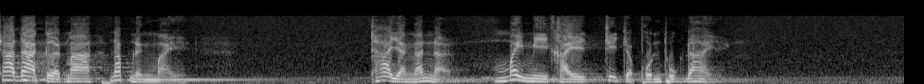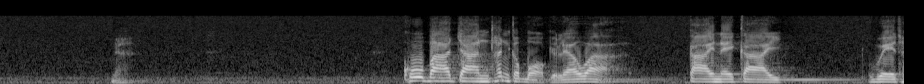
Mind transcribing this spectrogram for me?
ชาติหน้าเกิดมานับหนึ่งใหม่ ถ้าอย่างนั้นน่ะไม่มีใครที่จะพ้นทุกข์ได้นะครูบาอาจารย์ท่านก็บอกอยู่แล้วว่า กายในกาย เวท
